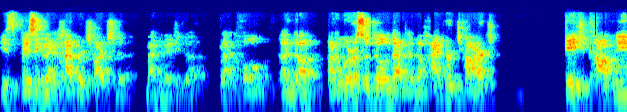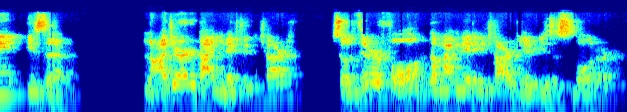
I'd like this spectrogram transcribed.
is basically a hypercharged magnetic black hole. And uh, but we also know that the hypercharge gauge coupling is uh, larger than electric charge. So therefore, the magnetic charge is smaller.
